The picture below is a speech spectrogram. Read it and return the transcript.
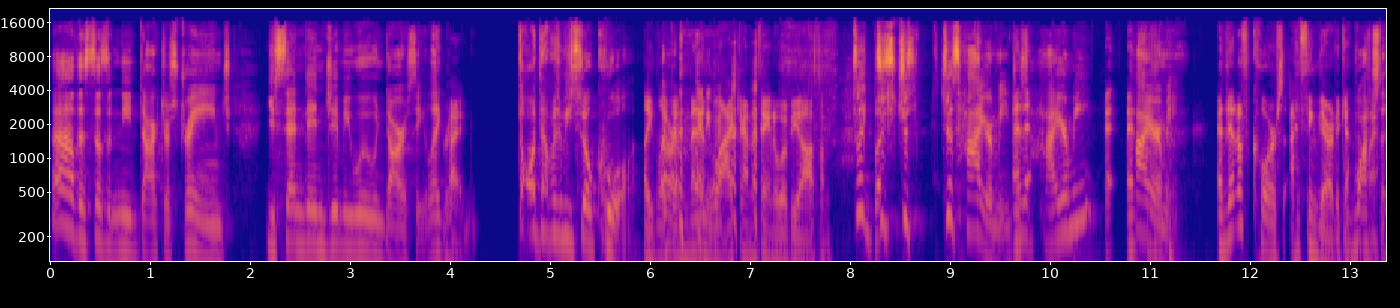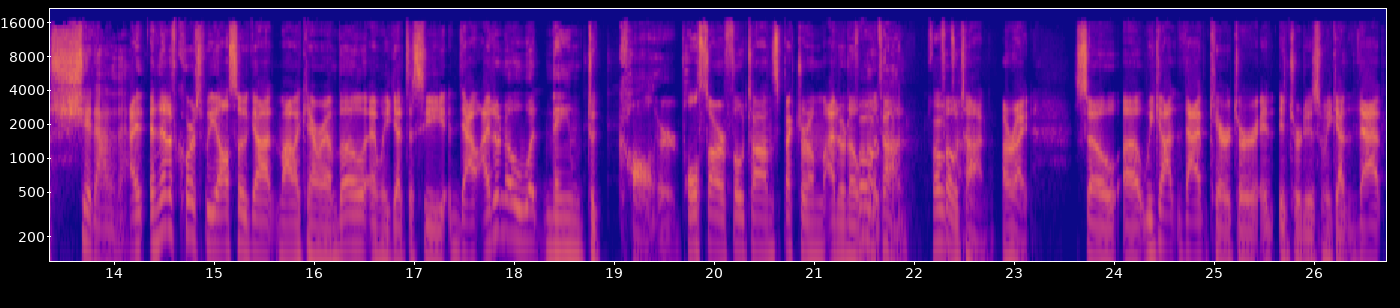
oh this doesn't need Doctor Strange. You send in Jimmy Woo and Darcy. Like right, oh that would be so cool. like like All a right, Men anyway. in Black kind of thing. It would be awesome. It's like just just just hire me. Just And- hire me. And, Hire me. And then of course, I think they already got the Watch plan. the shit out of that. I, and then of course we also got Monica Rambeau, and we get to see now. I don't know what name to call her: pulsar, photon, spectrum. I don't know. what- Photon. Photon. All right. So uh, we got that character introduced, and we got that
